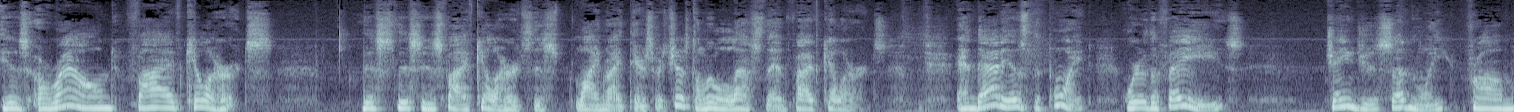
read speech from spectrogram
is around 5 kilohertz. This, this is 5 kilohertz, this line right there, so it's just a little less than 5 kilohertz. And that is the point where the phase changes suddenly from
